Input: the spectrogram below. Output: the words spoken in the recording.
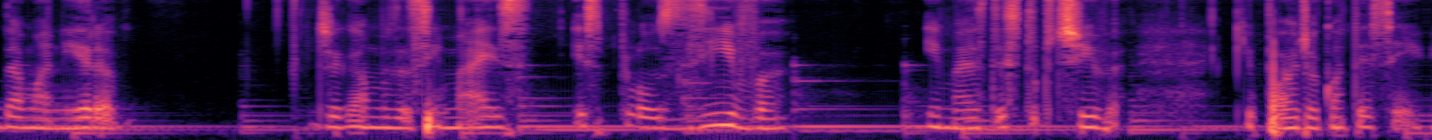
da maneira, digamos assim, mais explosiva e mais destrutiva que pode acontecer.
